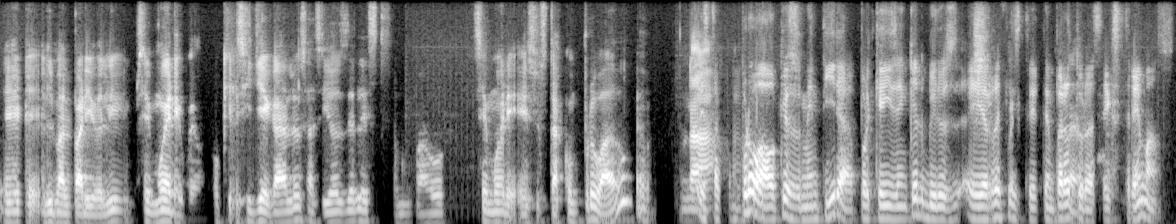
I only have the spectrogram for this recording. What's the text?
eh, el malparido se muere, weón. O que si llega a los ácidos del estómago, se muere. ¿Eso está comprobado? Está comprobado que eso es mentira, porque dicen que el virus eh, resiste temperaturas extremas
